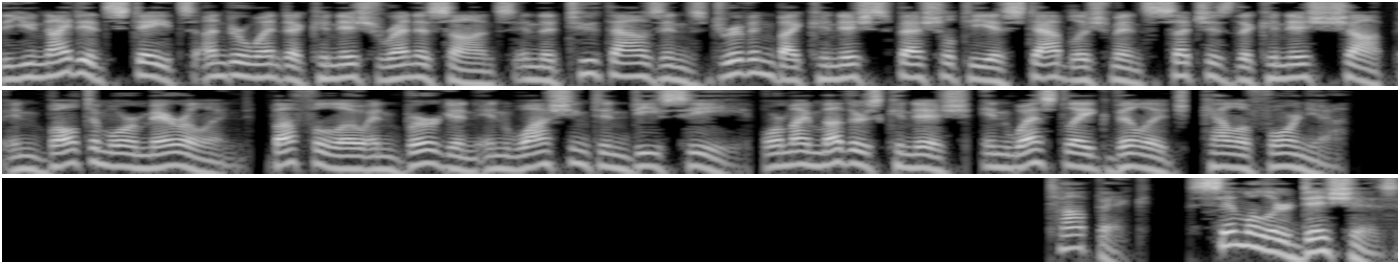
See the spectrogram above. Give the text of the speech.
The United States underwent a Knish renaissance in the 2000s driven by Knish specialty establishments such as the Knish Shop in Baltimore, Maryland, Buffalo and Bergen in Washington, D.C., or My Mother's Knish, in Westlake Village, California. Topic Similar dishes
